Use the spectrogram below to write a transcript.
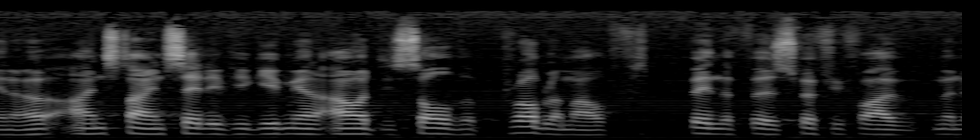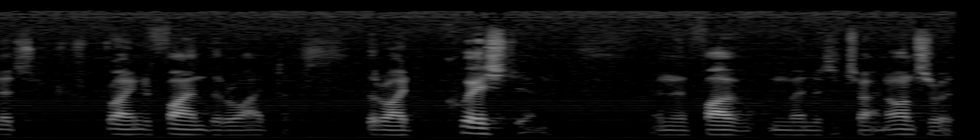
You know, Einstein said, if you give me an hour to solve a problem, I'll spend the first 55 minutes trying to find the right, the right question, and then five minutes to try and answer it.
